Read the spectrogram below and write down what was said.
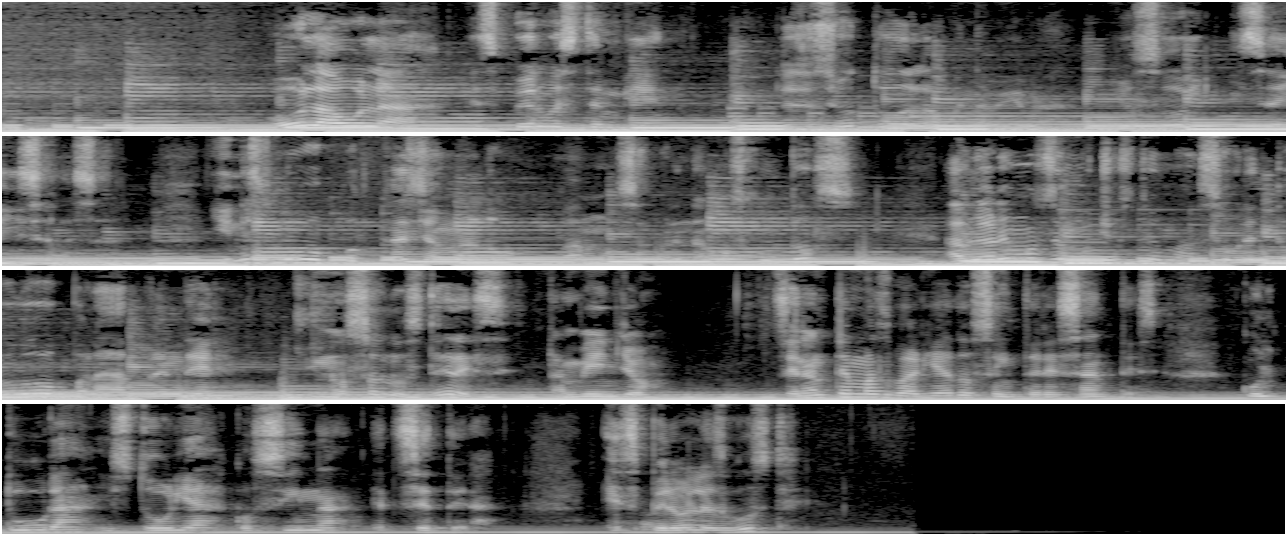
Hola, hola, espero estén bien. Les deseo toda la buena vibra. Yo soy Isaí Salazar y en este nuevo podcast llamado Vamos, aprendamos juntos, hablaremos de muchos temas, sobre todo para aprender. Y no solo ustedes, también yo. Serán temas variados e interesantes, cultura, historia, cocina, etc. Espero les guste.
